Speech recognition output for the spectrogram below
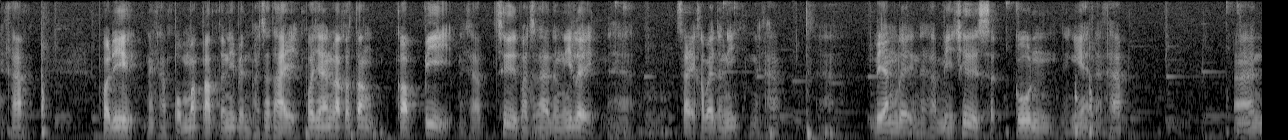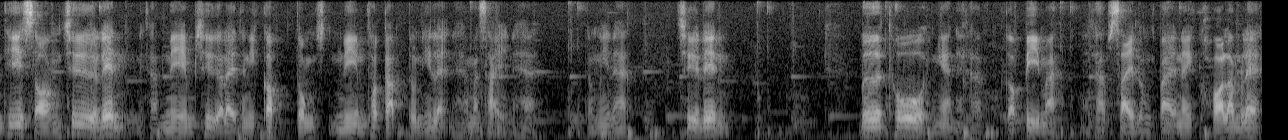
นะครับ พอดีนะครับผมมาปรับตัวนี้เป็นภาษาไทย เพราะฉะนั้นเราก็ต้อง copy นะครับชื่อภาษาไทยตรงนี้เลยนะฮะใส่เข้าไปตรงนี้นะครับเรียงเลยนะครับมีชื่อสกุลอย่างเงี้ยนะครับอันที่ 2 ชื่อเล่นนะครับ name ชื่ออะไรตรงนี้ก๊อปตรง name เท่ากับตรงนี้แหละนะฮะมาใส่นะฮะตรงนี้นะฮะชื่อเล่นเบอร์โทรอย่างเงี้ยนะครับก๊อปปี้มานะครับใส่ลงไปในคอลัมน์แรก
